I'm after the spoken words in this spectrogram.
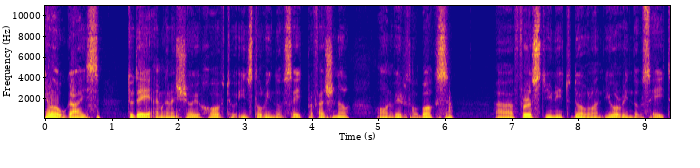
Hello guys, today I'm gonna show you how to install Windows 8 Professional on VirtualBox. Uh, first you need to download your Windows 8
